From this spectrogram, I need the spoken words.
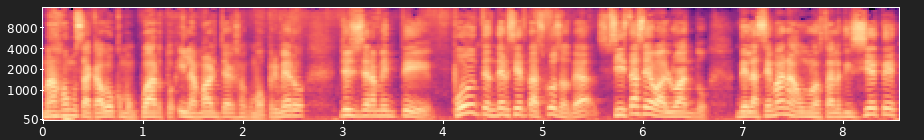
Mahomes acabó como cuarto y Lamar Jackson como primero. Yo sinceramente puedo entender ciertas cosas, ¿verdad? Si estás evaluando de la semana 1 hasta la 17,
